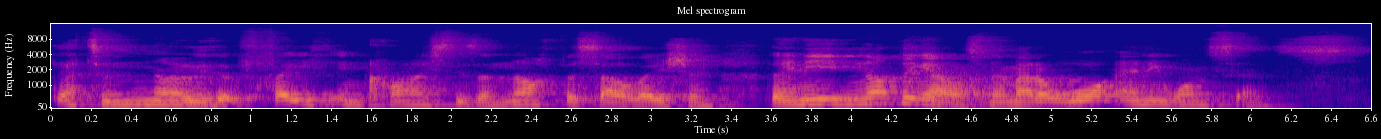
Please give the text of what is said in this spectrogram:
They're to know that faith in Christ is enough for salvation. They need nothing else, no matter what anyone says.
